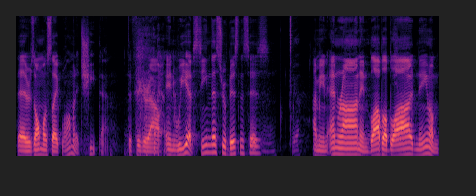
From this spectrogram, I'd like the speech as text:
That there's almost like, well, I'm going to cheat then to figure out. and we have seen this through businesses. Mm-hmm. I mean, Enron and blah blah blah. Name them.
